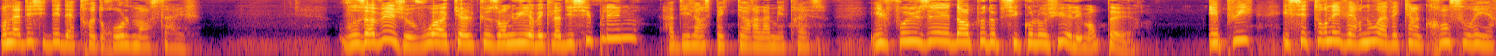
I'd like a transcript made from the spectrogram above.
On a décidé d'être drôlement sages. Vous avez, je vois, quelques ennuis avec la discipline, a dit l'inspecteur à la maîtresse. Il faut user d'un peu de psychologie élémentaire. Et puis, il s'est tourné vers nous avec un grand sourire,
